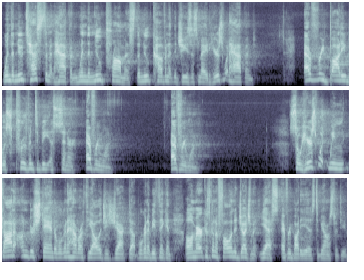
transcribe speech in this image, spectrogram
When the New Testament happened, when the new promise, the new covenant that Jesus made, here's what happened. Everybody was proven to be a sinner. Everyone. Everyone. So here's what we got to understand, or we're going to have our theologies jacked up. We're going to be thinking, oh, America's going to fall into judgment. Yes, everybody is, to be honest with you.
